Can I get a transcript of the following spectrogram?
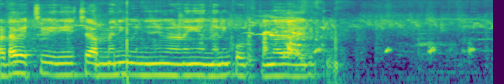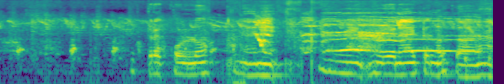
അട വെച്ച് വിരിയിച്ച അമ്മനും കുഞ്ഞിനും വേണമെങ്കിൽ അങ്ങനെയും കൊടുക്കുന്നതായിരിക്കും. ഇത്രക്കുള്ളൂ. ഞാൻ മുഴുവനായിട്ട് നിങ്ങൾ കാണാം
